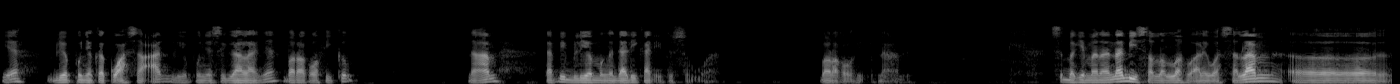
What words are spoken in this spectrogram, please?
ya beliau punya kekuasaan beliau punya segalanya barakallahu Naam tapi beliau mengendalikan itu semua. Barakallahu fikum. Naam. Sebagaimana Nabi Shallallahu alaihi wasallam eh,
